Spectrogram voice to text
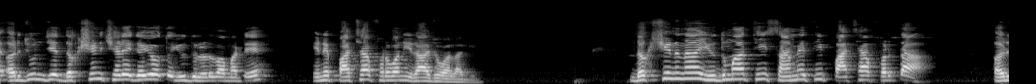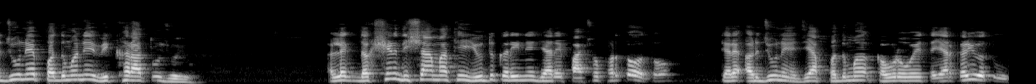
અર્જુન જે દક્ષિણ છેડે ગયો હતો યુદ્ધ લડવા માટે એને પાછા ફરવાની રાહ જોવા લાગી. દક્ષિણના યુદ્ધમાંથી સામેથી પાછા ફરતા અર્જુને પદ્મને વિખરાતું જોયું. એટલે દક્ષિણ દિશામાંથી યુદ્ધ કરીને જ્યારે પાછો ફરતો હતો, ત્યારે અર્જુને જે આ પદ્મ કૌરવોએ તૈયાર કર્યું હતું,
